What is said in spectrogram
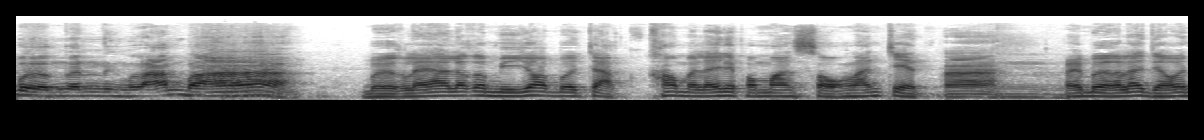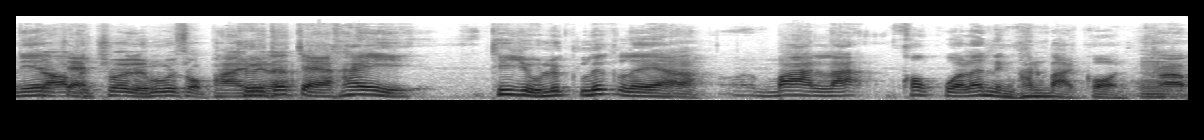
เบิกเงินหนึ่งล้านบาทอ่าเบิกแล้วแล้วก็มียอดบริจาคเข้ามาแล้วเนี่ยประมาณ2ล้านเจ็ดอ่าไปเบิกแล้วเดี๋ยววันนี้จะเอาแจไปกช่วยเหลือผู้ประสบภัยคือนี่แหจะละแจกให้ ที่อยู่ลึกๆเลยอะอะบ้านละครอบครัวละ 1,000 บาทก่อนครับ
